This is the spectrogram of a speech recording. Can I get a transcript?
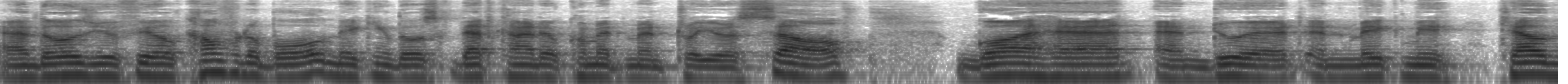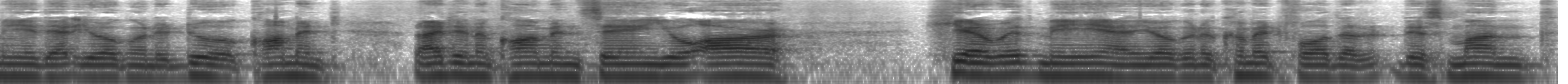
and those you feel comfortable making those that kind of commitment to yourself, go ahead and do it and make me tell me that you're going to do a comment, write in a comment saying you are here with me and you're going to commit for the, this month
